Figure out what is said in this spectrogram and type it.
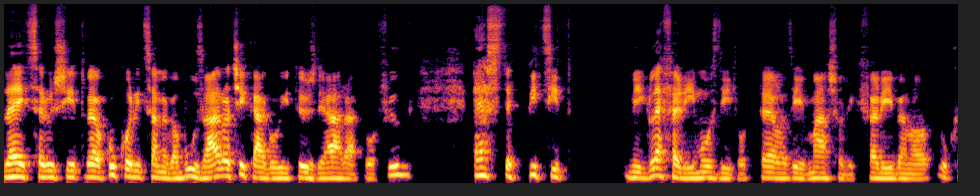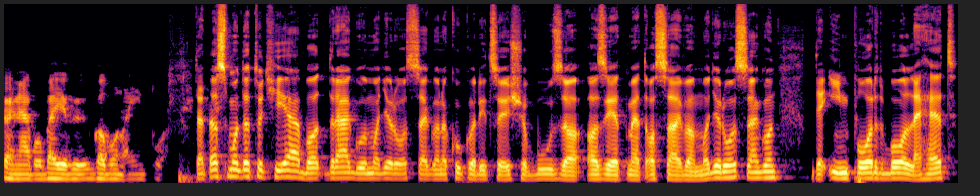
leegyszerűsítve a kukorica meg a búzára a csikágói tőzsde árától függ. Ezt egy picit még lefelé mozdított el az év második felében a Ukrajnából bejövő gabonaimport. Tehát azt mondod, hogy hiába drágul Magyarországon a kukorica és a búza azért, mert asszály van Magyarországon, de importból lehet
